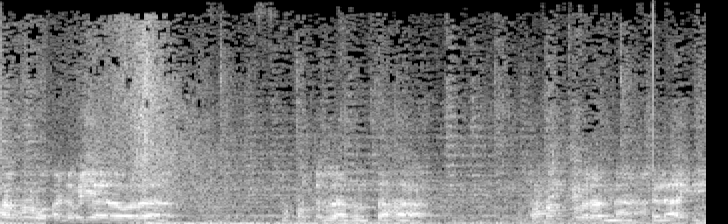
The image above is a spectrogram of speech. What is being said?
ಹಾಗೂ ಅಡವಿಯರವರ ಸುಪುತ್ರರಾದಂತಹ ಸುಮಂತಿಯವರನ್ನ ಬದಲಾಗಿ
